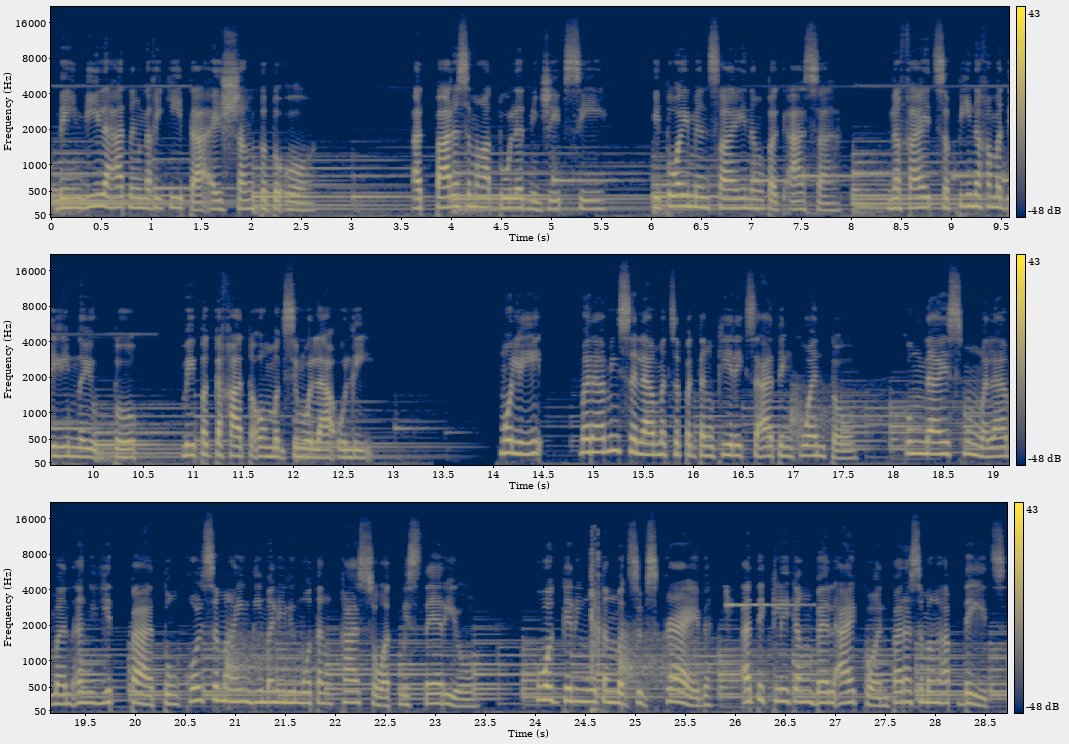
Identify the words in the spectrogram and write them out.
na hindi lahat ng nakikita ay siyang totoo. At para sa mga tulad ni Gypsy, ito ay mensahe ng pag-asa na kahit sa pinakamadilim na yugto, may pagkakataong magsimula uli. Muli, maraming salamat sa pagtangkilik sa ating kwento. Kung nais mong malaman ang higit pa tungkol sa mga hindi malilimutang kaso at misteryo, huwag kalimutang mag-subscribe at i-click ang bell icon para sa mga updates.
